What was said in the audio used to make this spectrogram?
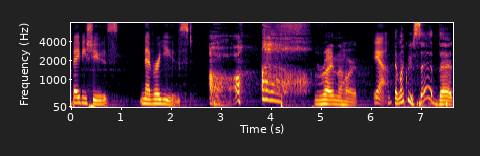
Baby Shoes, Never Used. Oh. Oh. Right in the heart. Yeah. And like we've said, that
